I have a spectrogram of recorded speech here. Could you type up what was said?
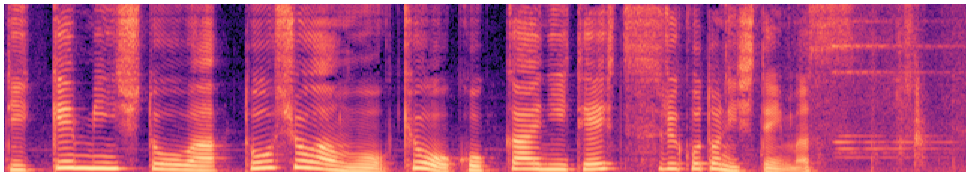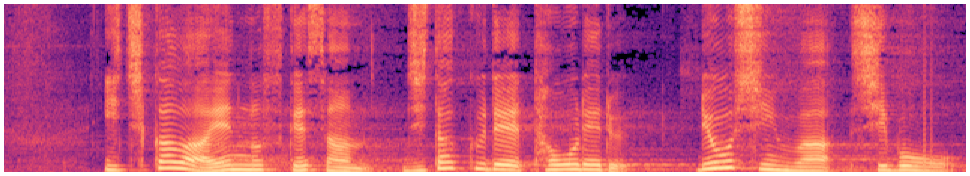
立憲民主党は当初案を今日国会に提出することにしています。市川猿之助さん、自宅で倒れる。両親は死亡。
